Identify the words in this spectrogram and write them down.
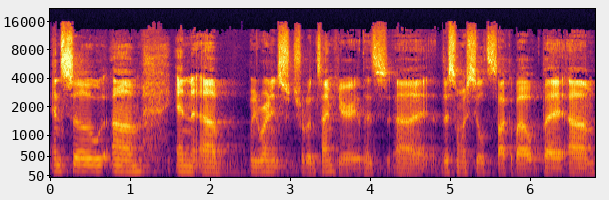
And so, um, and uh, we're running short on time here. There's, uh, there's so much still to talk about, but um,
